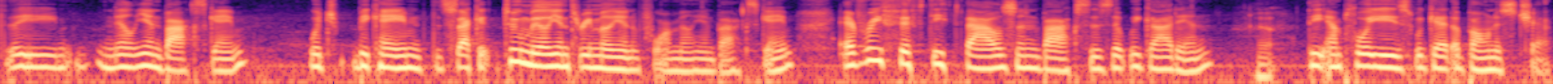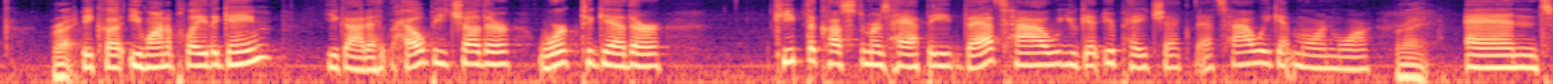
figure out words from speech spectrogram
the million box game, which became the second two million, three million, and four million box game. Every fifty thousand boxes that we got in, Yeah. the employees would get a bonus check. Right. Because you want to play the game, you got to help each other, work together, keep the customers happy. That's how you get your paycheck. That's how we get more and more. Right. And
